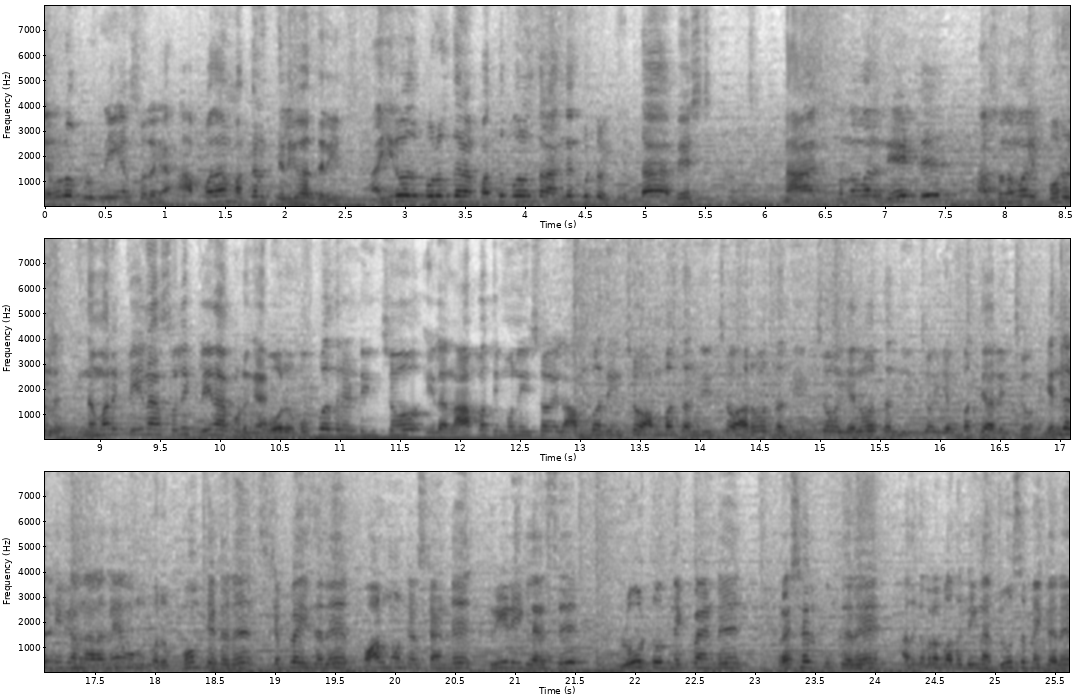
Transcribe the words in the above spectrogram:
எவ்வளவு கொடுக்குறீங்கன்னு சொல்லுங்க. அப்பதான் மக்களுக்கு தெளிவா தெரியும். நான் இருபது பொருள் தரேன் பத்து பொருள் தரேன் அங்க கூட்டம். இதுதான் வேஸ்ட் நான் சொன்ன மாதிரி ரேட்டு நான் சொன்ன மாதிரி பொருள். இந்த மாதிரி க்ளீனாக சொல்லி க்ளீனாக கொடுங்க. ஒரு முப்பத்தி ரெண்டு இன்ச்சோ இல்லை நாற்பத்தி மூணு இன்ச்சோ இல்லை ஐம்பது இன்ச்சோ ஐம்பத்தஞ்சு இன்ச்சோ அறுபத்தஞ்சு இன்ச்சோ எழுபத்தஞ்சு இன்ச்சோ எண்பத்தி ஆறு இன்ச்சோ. எந்த டிவி வந்தாலுமே உங்களுக்கு ஒரு home theatre stabiliser wall mounted stand three D glass Bluetooth neck band pressure cooker அதுக்கப்புறம் பார்த்துக்கிட்டிங்கன்னா ஜூஸ் மேக்கரு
